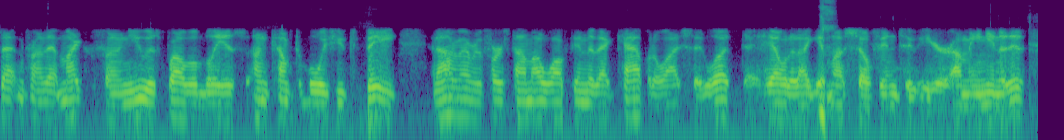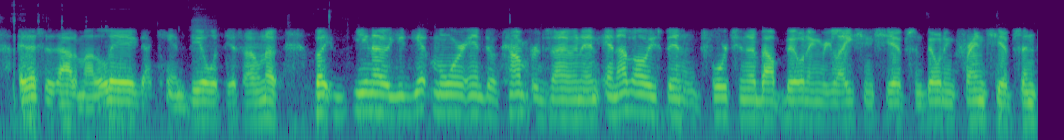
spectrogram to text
sat in front of that microphone, you was probably as uncomfortable as you could be. And I remember the first time I walked into that Capitol, I said, "What the hell did I get myself into here?" I mean, you know, this this is out of my league. I can't deal with this. I don't know, but you know, you get more into a comfort zone, and and I've always been fortunate about building relationships and building friendships, and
